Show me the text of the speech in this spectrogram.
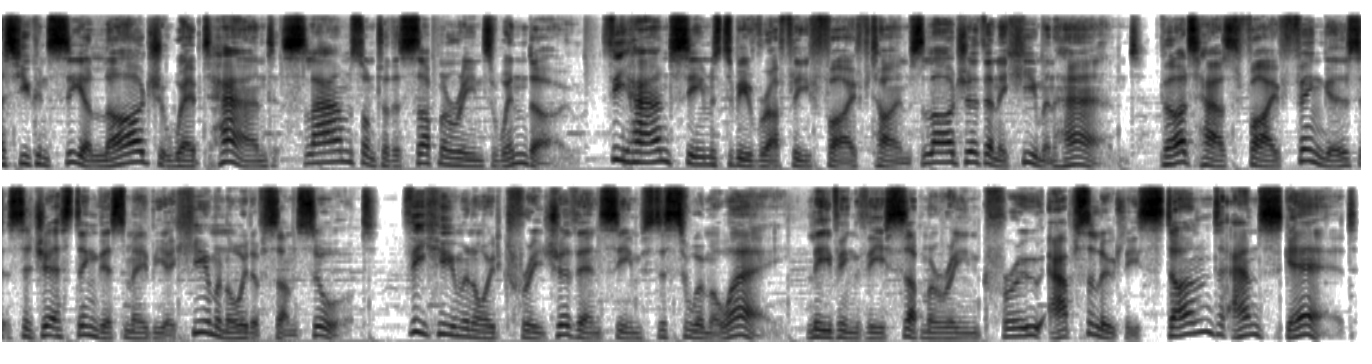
As you can see a large, webbed hand slams onto the submarine's window. The hand seems to be roughly 5 times larger than a human hand, but has 5 fingers suggesting this may be a humanoid of some sort. The humanoid creature then seems to swim away, leaving the submarine crew absolutely stunned and scared.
